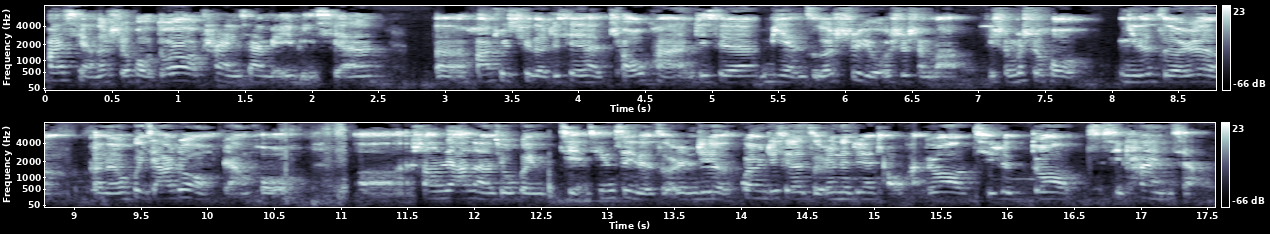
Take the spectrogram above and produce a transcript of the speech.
花钱的时候都要看一下每一笔钱。呃，花出去的这些条款、这些免责事由是什么？你什么时候你的责任可能会加重，然后呃，商家呢就会减轻自己的责任。这些关于这些责任的这些条款都要其实都要仔细看一下。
